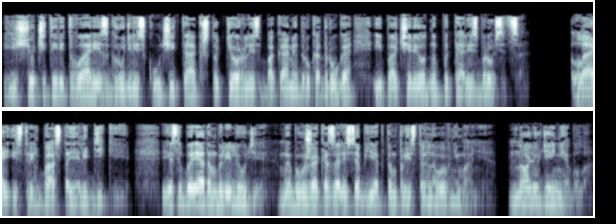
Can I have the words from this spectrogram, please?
Еще четыре твари сгрудились кучей так, что терлись боками друг от друга и поочередно пытались броситься. Лай и стрельба стояли дикие. Если бы рядом были люди, мы бы уже оказались объектом пристального внимания. Но людей не было.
